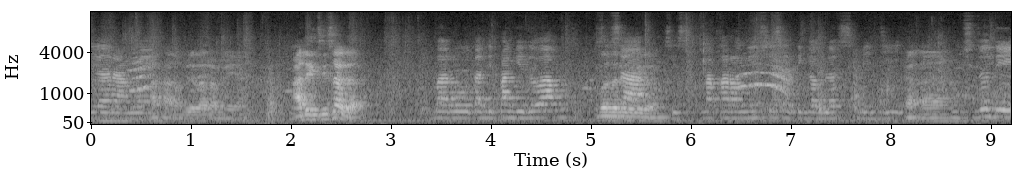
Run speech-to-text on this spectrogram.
ya rame Alhamdulillah rame ya. Ada yang sisa gak? baru tadi pagi doang Sisa, pagi doang? sis- makaroni sisa 13 biji Heeh. Habis itu di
